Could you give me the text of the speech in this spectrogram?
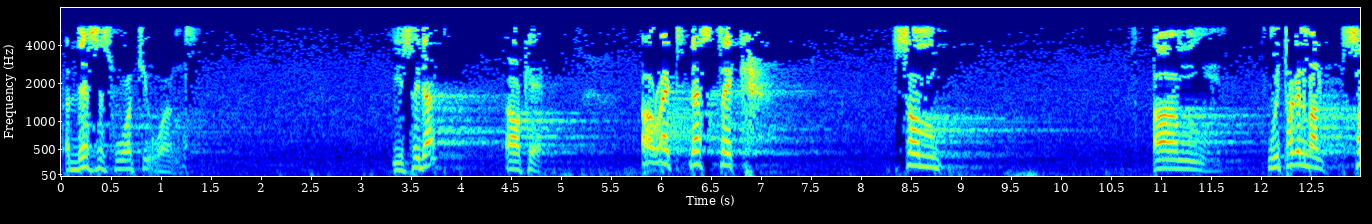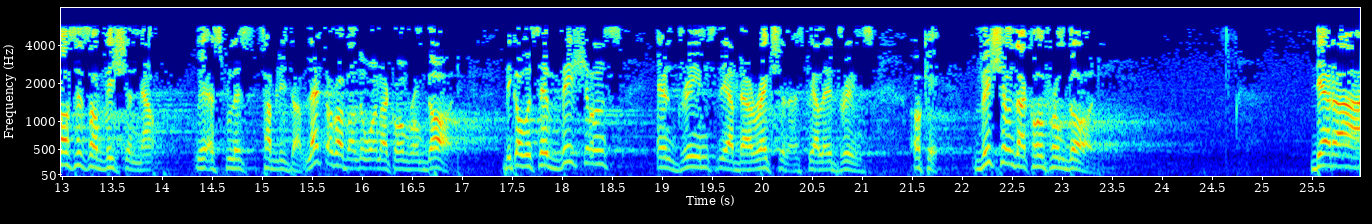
That this is what you want. You see that? Okay. All right, let's take some. Um, we're talking about sources of vision now. We established that. Let's talk about the one that come from God. Because we say visions and dreams, have direction, especially dreams. Okay, visions that come from God. There are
